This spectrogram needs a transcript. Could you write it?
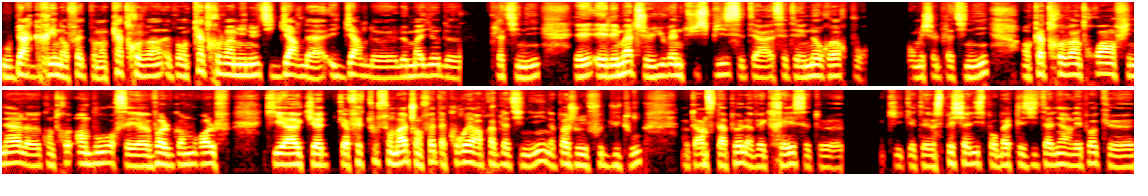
où Berggren, en fait, pendant 80, pendant 80 minutes, il garde, la, il garde le, le maillot de Platini. Et, et les matchs Juventus-Pise, c'était, c'était une horreur pour Michel Platini. En 83, en finale euh, contre Hambourg, c'est euh, Wolfgang Rolf qui a, qui a, qui, a, fait tout son match en fait à courir après Platini. Il n'a pas joué foot du tout. Donc Ernst Appel avait créé cette euh, qui, qui, était un spécialiste pour battre les Italiens à l'époque, euh,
